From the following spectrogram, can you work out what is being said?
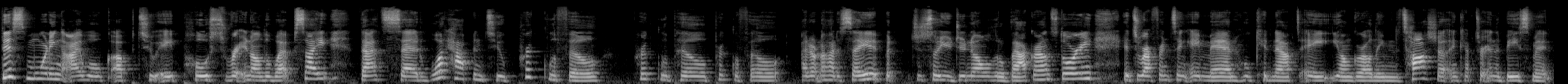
This morning I woke up to a post written on the website that said, What happened to Priklopil? Priklopil, Priklopil, I don't know how to say it, but just so you do know a little background story, it's referencing a man who kidnapped a young girl named Natasha and kept her in the basement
